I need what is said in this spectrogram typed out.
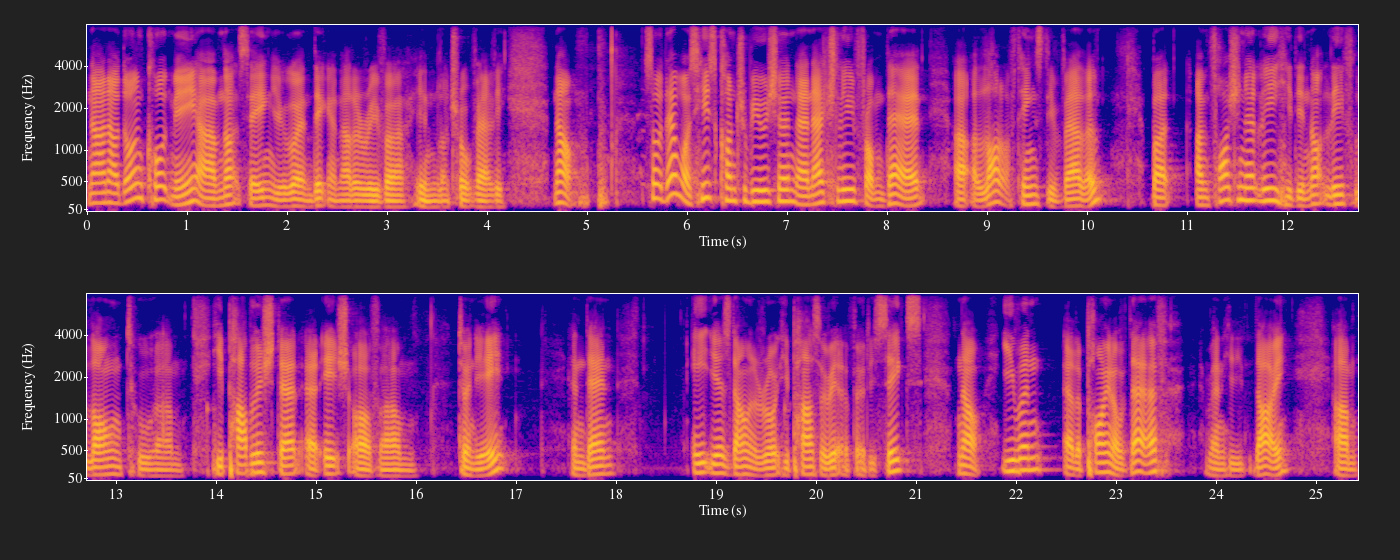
Now, now, don't quote me. I'm not saying you go and dig another river in Latrobe Valley. Now, so that was his contribution, and actually from that, uh, a lot of things developed. But unfortunately, he did not live long to. Um, he published that at age of um, 28, and then eight years down the road, he passed away at 36. Now, even at the point of death, when he died, um,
